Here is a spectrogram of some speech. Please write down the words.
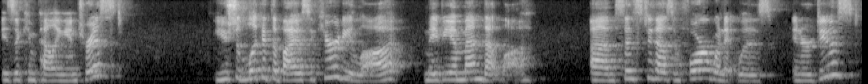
is a compelling interest, you should look at the biosecurity law, maybe amend that law. Um, since 2004, when it was introduced,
